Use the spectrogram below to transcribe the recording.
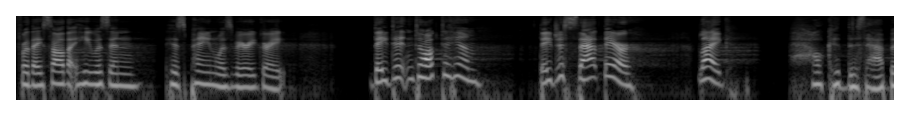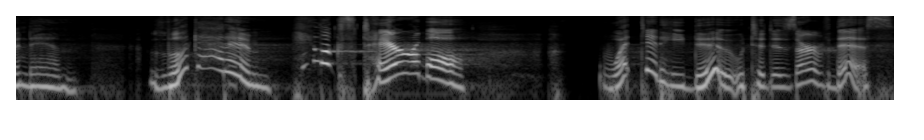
For they saw that he was in, his pain was very great. They didn't talk to him, they just sat there, like, how could this happen to him? Look at him. He looks terrible. What did he do to deserve this?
